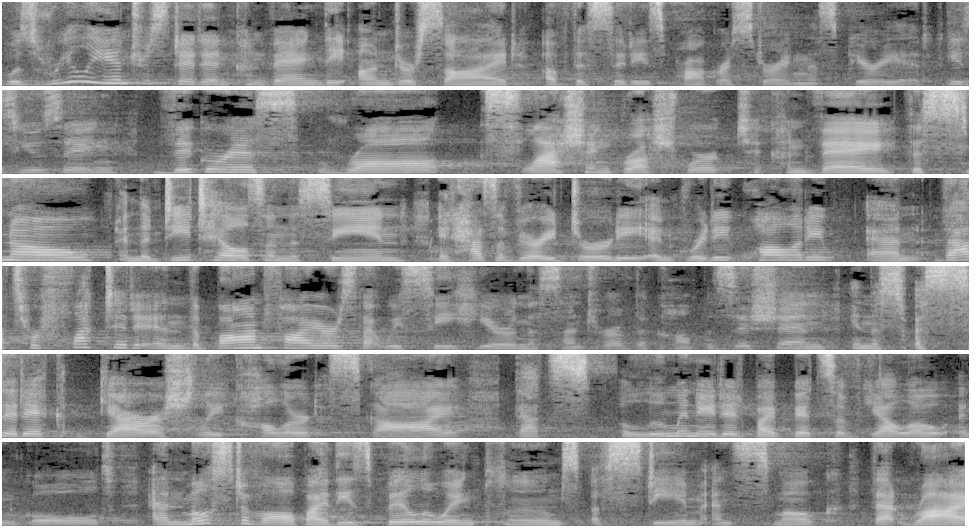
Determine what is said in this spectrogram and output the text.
was really interested in conveying the underside of the city's progress during this period. He's using vigorous, raw, slashing brushwork to convey the snow and the details in the scene. It has a very dirty and gritty quality, and that's reflected in the bonfires that we see here in the center of the composition, in this acidic, garishly colored sky that's illuminated by bits of yellow and gold, and most of all by these billowing plumes of steam and smoke that rise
